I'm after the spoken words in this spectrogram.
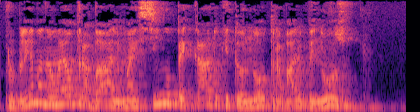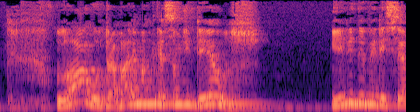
O problema não é o trabalho, mas sim o pecado que tornou o trabalho penoso. Logo, o trabalho é uma criação de Deus. E ele deveria ser,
